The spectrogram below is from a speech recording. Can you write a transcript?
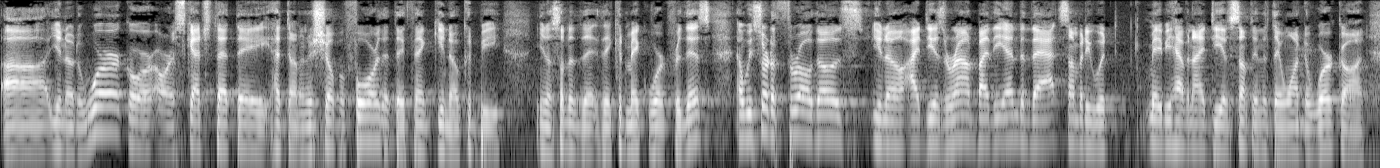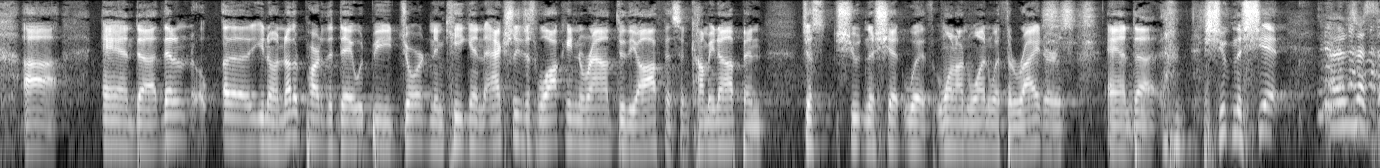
uh, you know, to work, or, or a sketch that they had done in a show before that they think, you know, could be, you know, something that they could make work for this. And we sort of throw those, you know, ideas around. By the end of that, somebody would maybe have an idea of something that they wanted to work on. Uh, and uh, then, uh, you know, another part of the day would be Jordan and Keegan actually just walking around through the office and coming up and just shooting the shit with one on one with the writers and uh, shooting the shit. I was just,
